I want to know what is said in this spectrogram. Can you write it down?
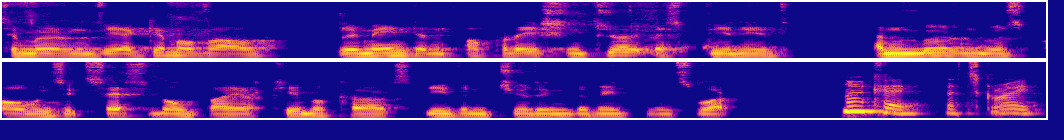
to Murren via Gimmelwald remained in operation throughout this period and Murren was always accessible by our cable cars even during the maintenance work. Okay, that's great.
